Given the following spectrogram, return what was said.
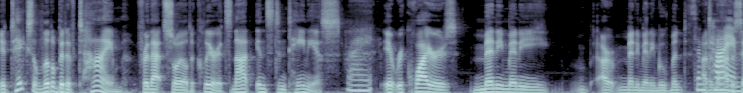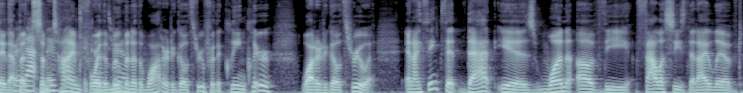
it takes a little bit of time for that soil to clear. It's not instantaneous Right. it requires many many or many many movement Some i don't know how to say that but that some time for the through. movement of the water to go through for the clean clear water to go through and i think that that is one of the fallacies that i lived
